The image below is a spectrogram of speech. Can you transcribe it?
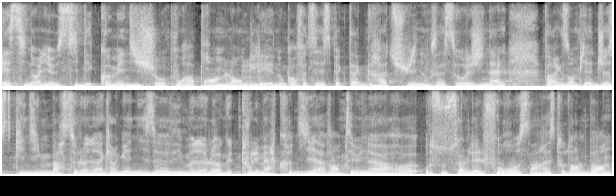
Et sinon, il y a aussi des comédie shows pour apprendre l'anglais. Donc en fait, c'est des spectacles gratuits, donc c'est assez original. Par exemple, il y a Just Kidding Barcelona qui organise euh, des monologues tous les mercredis à 21h euh, au sous-sol d'El Foro, c'est un resto dans le Born.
